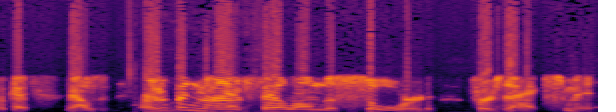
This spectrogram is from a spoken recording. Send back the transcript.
Okay, now Urban Meyer fell on the sword for Zach Smith,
